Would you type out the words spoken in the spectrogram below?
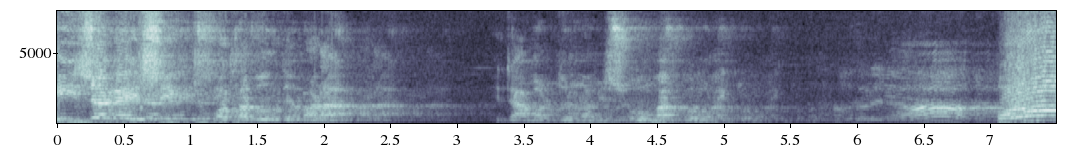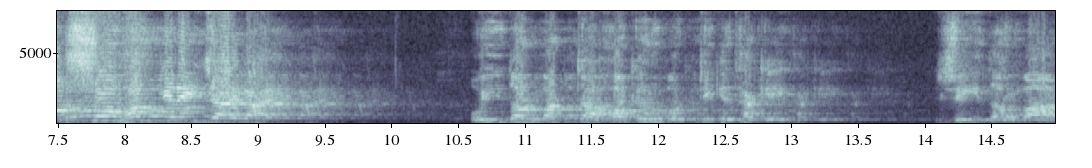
এই জায়গায় এসে একটু কথা বলতে পারা, এটা আমার জন্য আমি সৌভাগ্য করি পরম সৌভাগ্যের এই জায়গায় ওই দরবারটা হকের উপর টিকে থাকে, যেই দরবার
